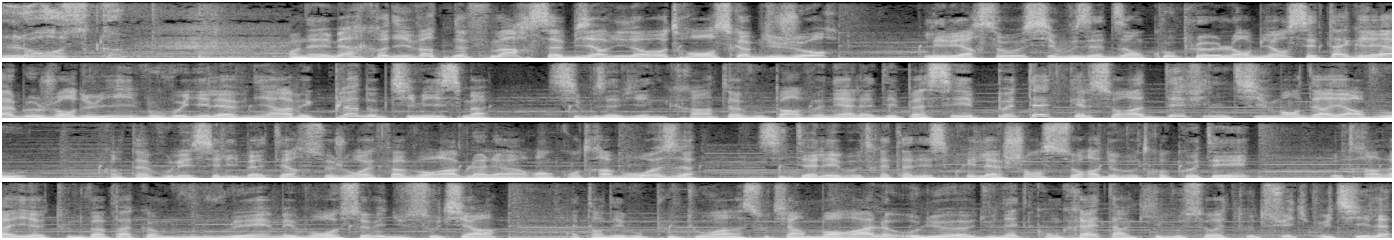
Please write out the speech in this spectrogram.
L'horoscope. On est mercredi 29 mars, bienvenue dans votre horoscope du jour. Les Verseaux, si vous êtes en couple, l'ambiance est agréable aujourd'hui, vous voyez l'avenir avec plein d'optimisme. Si vous aviez une crainte, vous parvenez à la dépasser et peut-être qu'elle sera définitivement derrière vous. Quant à vous les célibataires, ce jour est favorable à la rencontre amoureuse. Si tel est votre état d'esprit, la chance sera de votre côté. Au travail, tout ne va pas comme vous le voulez, mais vous recevez du soutien. Attendez-vous plutôt à un soutien moral au lieu d'une aide concrète hein, qui vous serait tout de suite utile.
